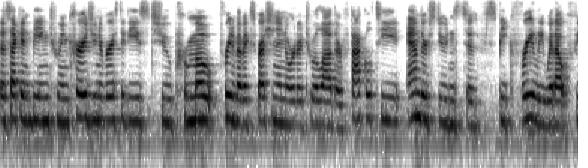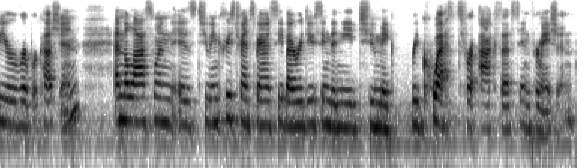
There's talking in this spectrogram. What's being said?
The second being to encourage universities to promote freedom of expression in order to allow their faculty and their students to speak freely without fear of repercussion. And the last one is to increase transparency by reducing the need to make requests for access to information.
